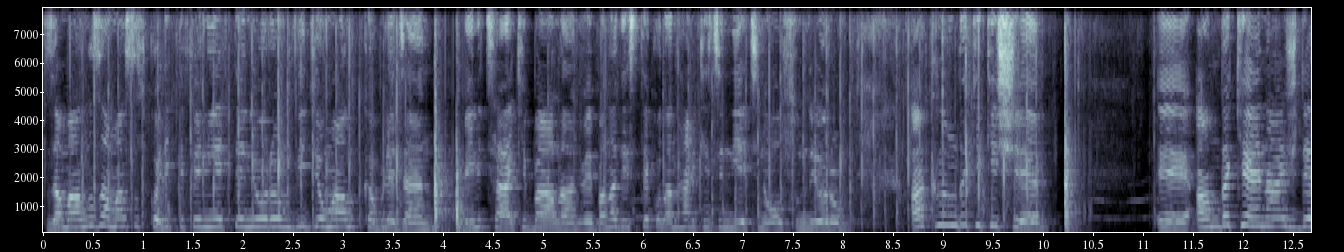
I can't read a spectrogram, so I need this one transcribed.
Zamanlı zamansız kolektife niyetleniyorum. Videomu alıp kabul eden, beni takibe alan ve bana destek olan herkesin niyetine olsun diyorum. Aklımdaki kişi e, andaki enerjide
